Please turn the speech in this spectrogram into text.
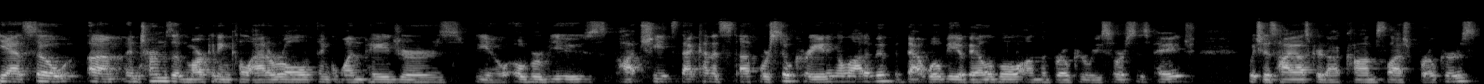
Yeah, so um, in terms of marketing collateral, think one pagers, you know, overviews, hot sheets, that kind of stuff. We're still creating a lot of it, but that will be available on the broker resources page, which is hioscar.com slash brokers.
